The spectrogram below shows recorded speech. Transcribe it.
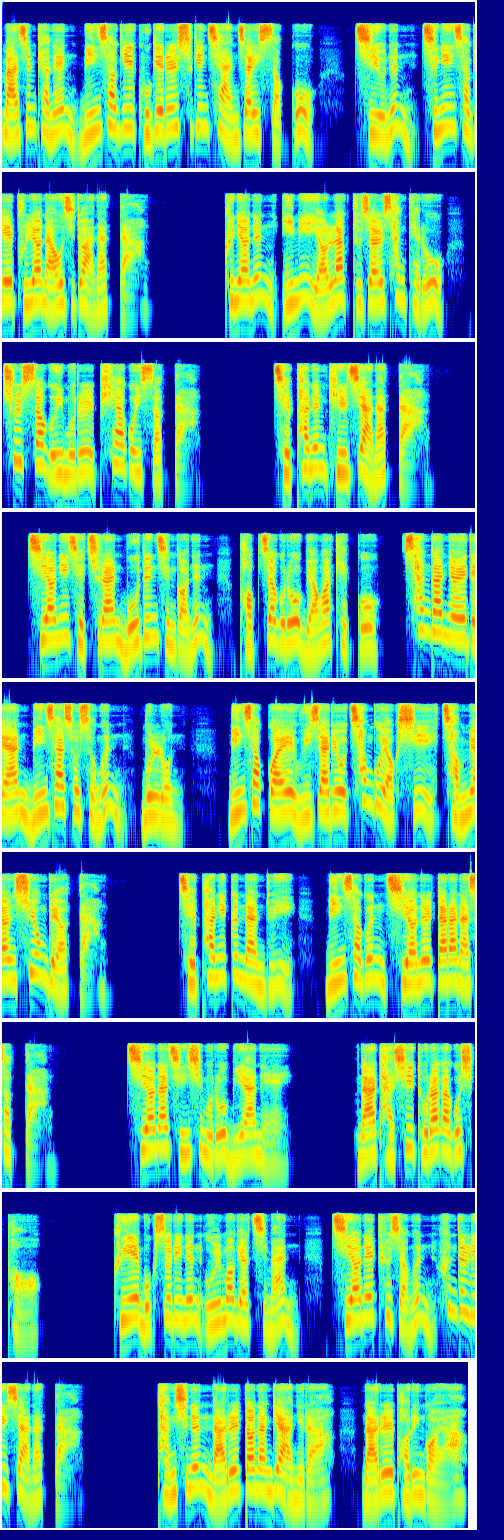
맞은편엔 민석이 고개를 숙인 채 앉아 있었고 지우는 증인석에 불려 나오지도 않았다. 그녀는 이미 연락 두절 상태로 출석 의무를 피하고 있었다. 재판은 길지 않았다. 지연이 제출한 모든 증거는 법적으로 명확했고 상간녀에 대한 민사소송은 물론 민석과의 위자료 청구 역시 전면 수용되었다. 재판이 끝난 뒤 민석은 지연을 따라 나섰다. 지연아 진심으로 미안해. 나 다시 돌아가고 싶어. 그의 목소리는 울먹였지만 지연의 표정은 흔들리지 않았다. 당신은 나를 떠난 게 아니라 나를 버린 거야.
